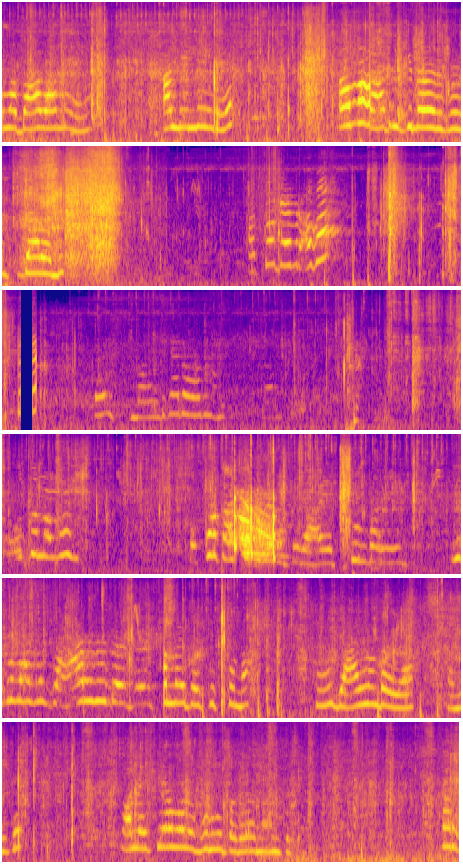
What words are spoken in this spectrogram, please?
మా బాబాని వాళ్ళు ఇల్లు ఇప్పుడు మాకు గాలి ఉంటుంది అన్నయ్య తెచ్చుకున్నా నువ్వు గాలి ఉంటుంది కదా అందుకే. వాళ్ళు ఎక్కే కూడా గురుగుతాడు అని అంతే సరే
